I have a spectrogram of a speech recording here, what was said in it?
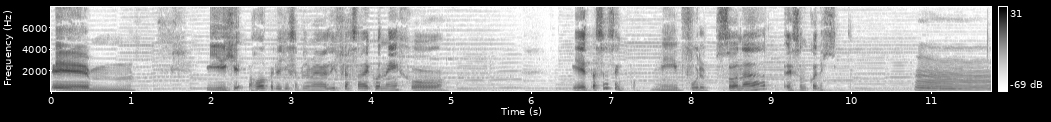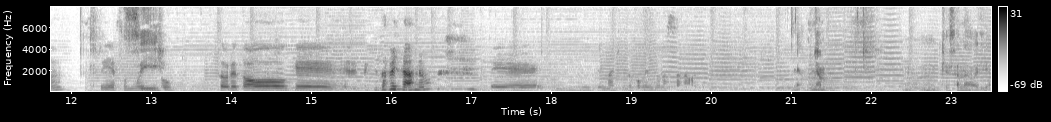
Em, y dije, oh, pero yo siempre me disfrazaba de conejo. Y entonces sí, mi fursona es un conejito. Mm, sí, eso es muy Sí. Sobre todo que eres vegetariano. eh, y te imagino comiendo una zanahoria. Ñam, ñam. Mm, ¿Qué zanahoria?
